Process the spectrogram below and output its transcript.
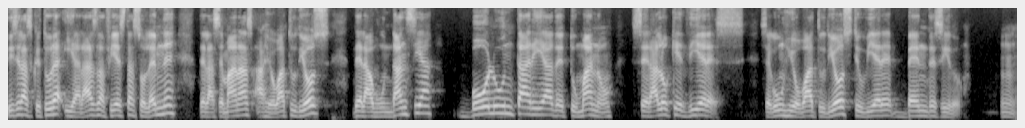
Dice la escritura, y harás la fiesta solemne de las semanas a Jehová tu Dios, de la abundancia voluntaria de tu mano, será lo que dieres, según Jehová tu Dios te hubiere bendecido. Mm.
